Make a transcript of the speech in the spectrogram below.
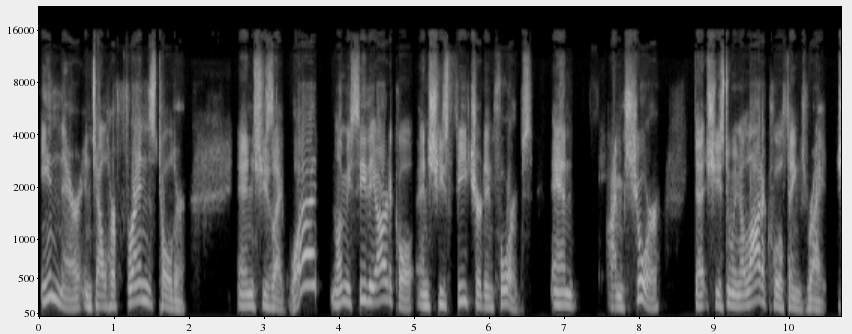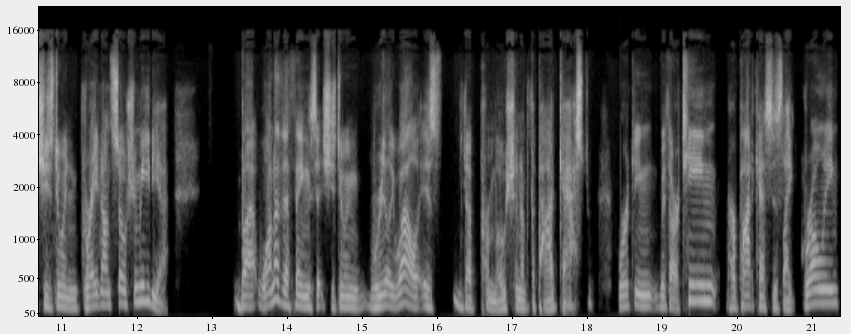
in there until her friends told her. And she's like, What? Let me see the article. And she's featured in Forbes. And I'm sure that she's doing a lot of cool things right. She's doing great on social media. But one of the things that she's doing really well is the promotion of the podcast. Working with our team, her podcast is like growing,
